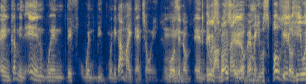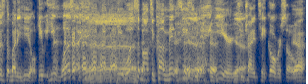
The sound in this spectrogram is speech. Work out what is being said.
and coming in when they when when they got Mike D'Antoni. What was? In, in Mm-hmm. He was supposed in to. November. He was supposed to. He, so he was the buddy healed. he, he was he was about about to come mid-season that year Yeah. to try to take over. So yeah,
